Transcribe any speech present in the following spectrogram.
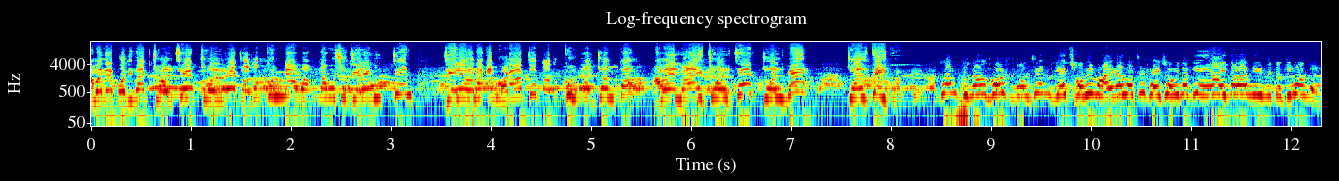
আমাদের প্রতিবাদ চলছে চলবে যতক্ষণ না বক্তা বসু জেলে ঢুকছেন জেলে ওনাকে ভরা হচ্ছে ততক্ষণ পর্যন্ত আমাদের লড়াই চলছে চলবে চলতেই থাকবে। দেখলাম কুণাল ঘোষ বলছেন যে ছবি ভাইরাল হচ্ছে সেই ছবি নাকি এআই দ্বারা নির্মিত কি বলবেন?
